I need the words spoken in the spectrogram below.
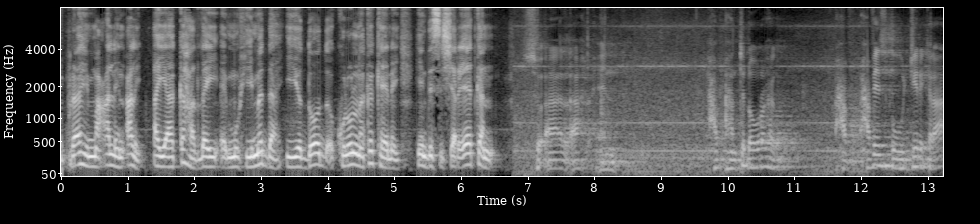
ibraahim macalin cali ayaa ka hadlay muhiimadda iyo dood kululna ka keenay hindis sharciyeedkan. Su'aal ah in hanti dhowraha xafiiska wuu jiri karaa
